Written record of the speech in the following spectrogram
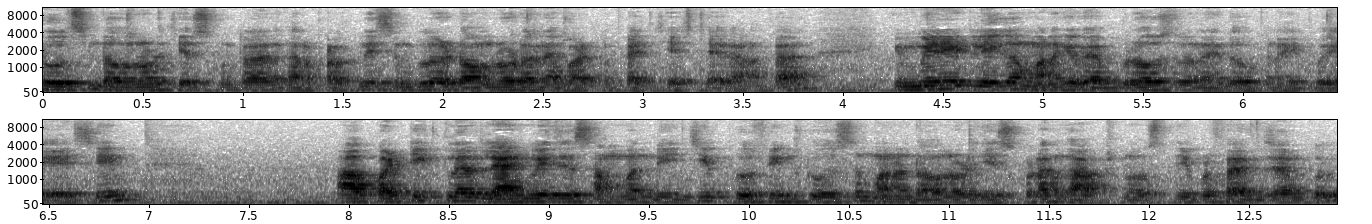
టూల్స్ డౌన్లోడ్ చేసుకుంటారని కనపడుతుంది. సింపుల్గా డౌన్లోడ్ అనే బటన్ ప్రెస్ చేస్తే కనుక ఇమ్మీడియట్లీగా మనకి వెబ్ బ్రౌజర్ అనేది ఓపెన్ అయిపోయేసి ఆ పర్టికులర్ లాంగ్వేజ్కి సంబంధించి ప్రూఫింగ్ టూల్స్ మనం డౌన్లోడ్ చేసుకోవడానికి ఆప్షన్ వస్తుంది. ఇప్పుడు ఫర్ ఎగ్జాంపుల్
